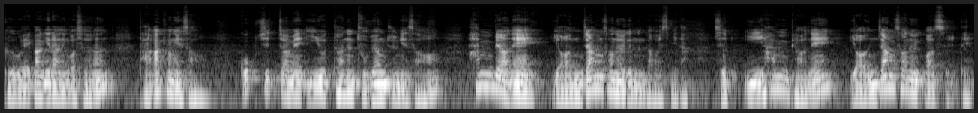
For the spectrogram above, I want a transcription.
그 외곽이라는 것은 다각형에서 꼭지점에 이웃하는 두 변 중에서 한 변에 연장선을 긋는다고 했습니다. 즉, 이 한 변에 연장선을 그었을 때,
